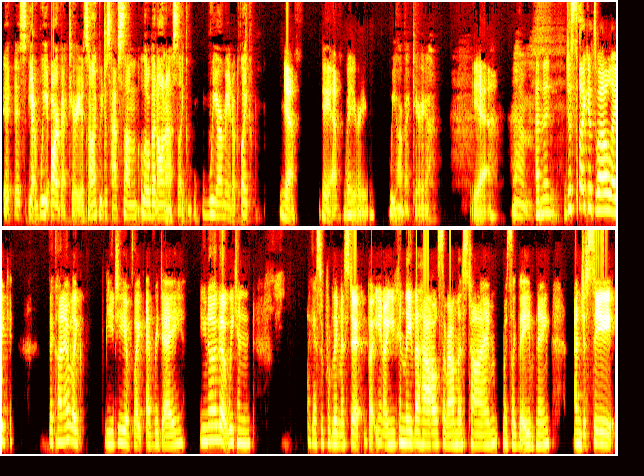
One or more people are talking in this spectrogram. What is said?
It is yeah, we are bacteria. It's not like we just have some a little bit on us. Like we are made up. Like Yeah. Yeah, yeah. Wait, wait. we are bacteria. Yeah. Um, And then just like as well, like the kind of like beauty of like every day, you know, that we can I guess we probably missed it, but you know, you can leave the house around this time, it's like the evening, and just see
